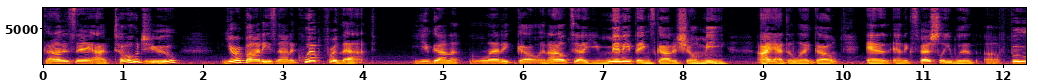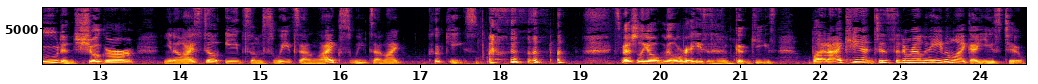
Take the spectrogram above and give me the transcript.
god is saying i told you your body's not equipped for that you gotta let it go and i'll tell you many things god has shown me i had to let go and, and especially with uh, food and sugar you know, I still eat some sweets. I like sweets. I like cookies, especially oatmeal raisin cookies. But I can't just sit around and eat them like I used to.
